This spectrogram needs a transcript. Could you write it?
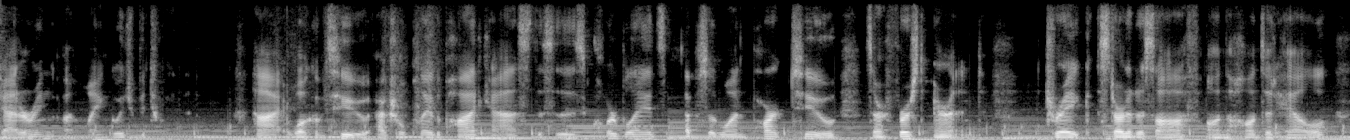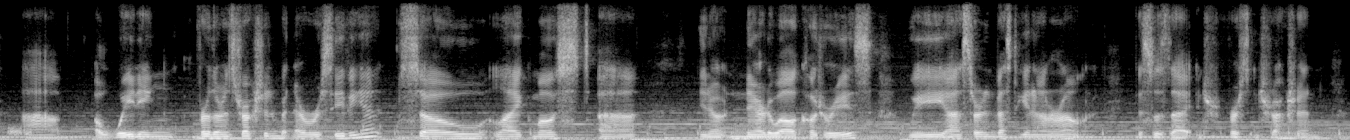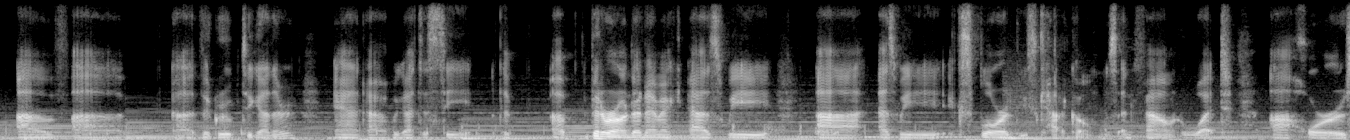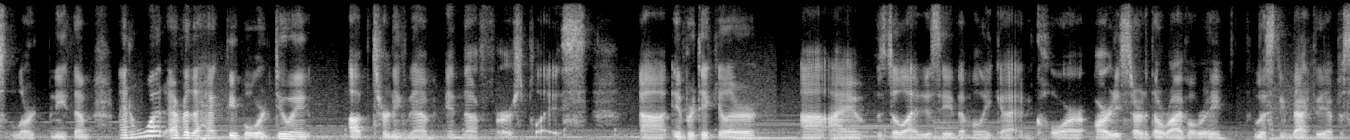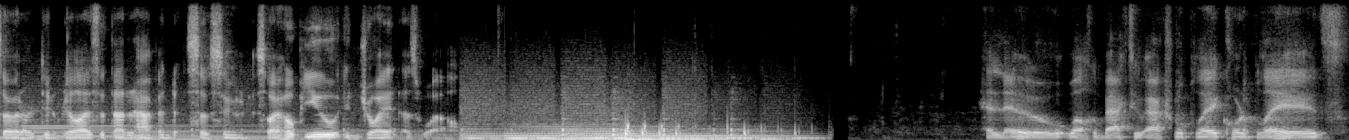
shattering a language between them. Hi, welcome to Actual Play the Podcast. This is Chord Blades, Episode 1, Part 2. It's our first errand. Drake started us off on the Haunted Hill, um, awaiting further instruction but never receiving it. So, like most, uh, you know, ne'er do well coteries, we uh, started investigating on our own. This was the int- first introduction of uh, uh, the group together, and uh, we got to see the a bit of our own dynamic as we uh, as we explored these catacombs and found what uh, horrors lurked beneath them and whatever the heck people were doing upturning them in the first place. Uh, in particular, I was delighted to see that Malika and Core already started the rivalry. Listening back to the episode, I didn't realize that that had happened so soon. So I hope you enjoy it as well. Hello, welcome back to Actual Play Court of Blades.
